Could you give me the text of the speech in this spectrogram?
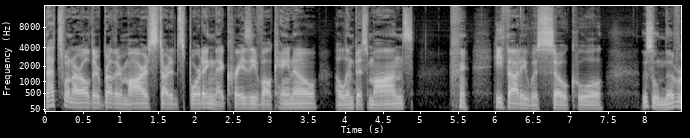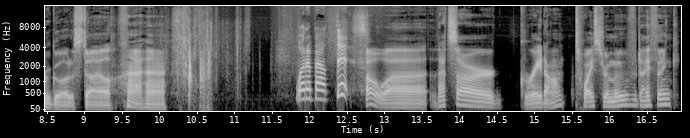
that's when our older brother Mars started sporting that crazy volcano, Olympus Mons. he thought he was so cool. This will never go out of style. Ha ha. What about this? Oh, uh, that's our great aunt, twice removed, I think.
